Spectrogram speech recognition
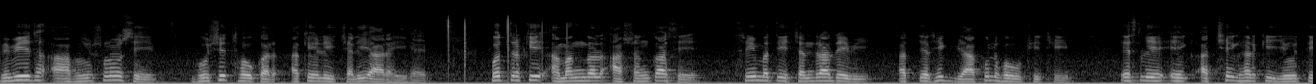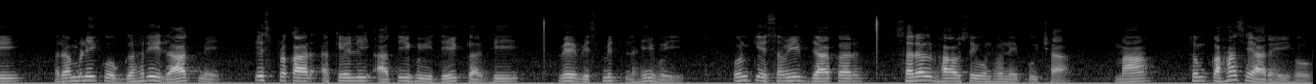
विविध आभूषणों से भूषित होकर अकेली चली आ रही है। पुत्र की अमंगल आशंका से श्रीमती चंद्रा देवी अत्यधिक व्याकुल हो उठी थी। इसलिए एक अच्छे घर की युवती, रमणी को गहरी रात में इस प्रकार अकेली आती हुई देखकर भी वे विस्मित नहीं हुई। उनके समीप जाकर सरल भाव से उन्होंने पूछा, माँ, तुम कहाँ से आ रही हो?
